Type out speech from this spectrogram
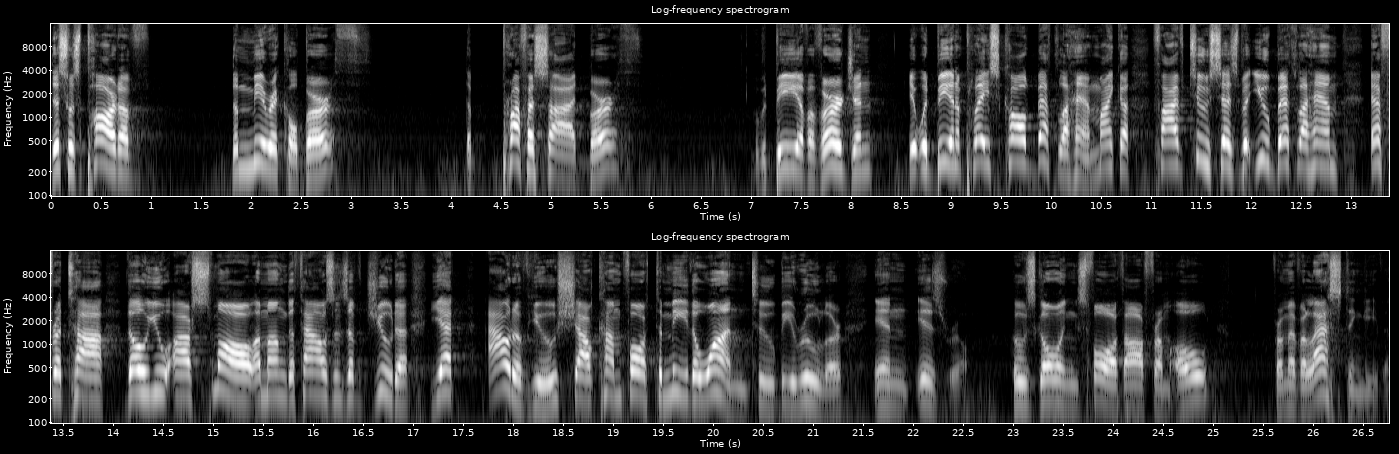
This was part of the miracle birth, the prophesied birth. It would be of a virgin. It would be in a place called Bethlehem. Micah 5 2 says, But you, Bethlehem Ephratah, though you are small among the thousands of Judah, yet out of you shall come forth to me the one to be ruler in Israel, whose goings forth are from old, from everlasting even.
